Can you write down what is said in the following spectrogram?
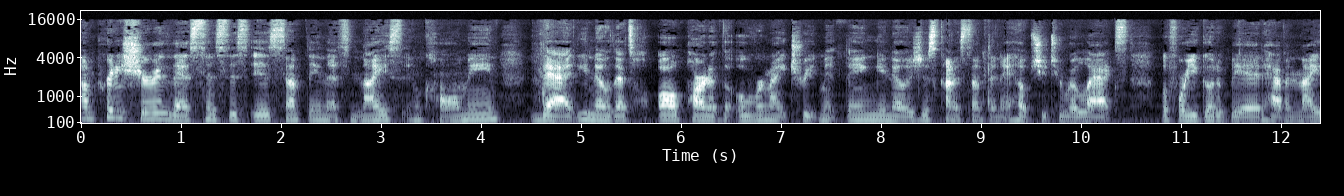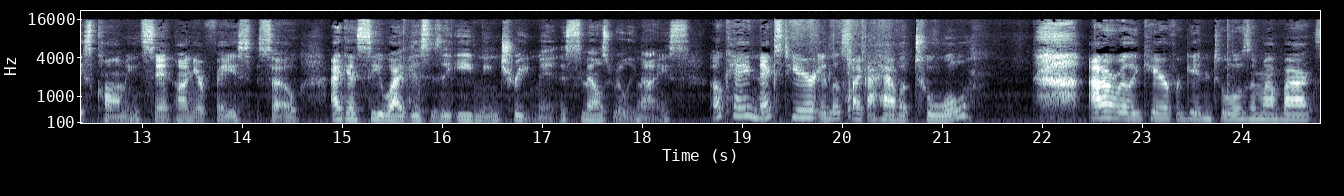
I'm pretty sure that since this is something that's nice and calming, that, you know, that's all part of the overnight treatment thing. You know, it's just kind of something that helps you to relax before you go to bed, have a nice calming scent on your face. So I can see why this is an evening treatment. It smells really nice. Okay, next here, it looks like I have a tool. I don't really care for getting tools in my box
